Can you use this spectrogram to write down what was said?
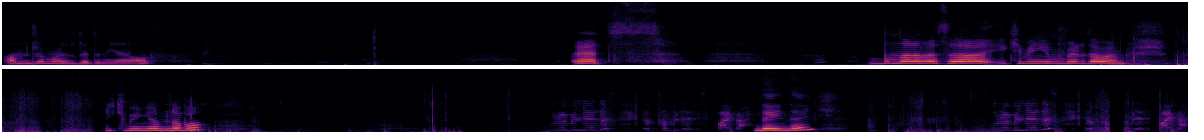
Amcamı özledim ya. Of. Evet. Bunlara mesela 2021'de varmış. 2020 ne bu? Vurabiliriz, yatabiliriz. Bay bay. Ney ney? Vurabiliriz, yatabiliriz. Bay bay.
